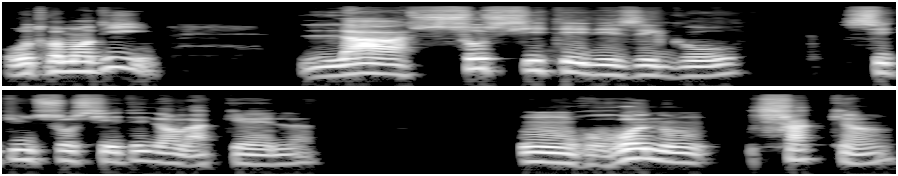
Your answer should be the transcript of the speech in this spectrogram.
Autrement dit, la société des égaux, c'est une société dans laquelle on renonce chacun,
